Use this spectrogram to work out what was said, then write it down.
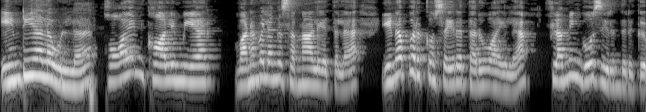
இந்தியால உள்ள ஹாயன் காலிமியர் வனவிலங்கு சரணாலயத்துல இனப்பெருக்கம் செய்யற தருவாயில பிளமிங்கோஸ் இருந்திருக்கு.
